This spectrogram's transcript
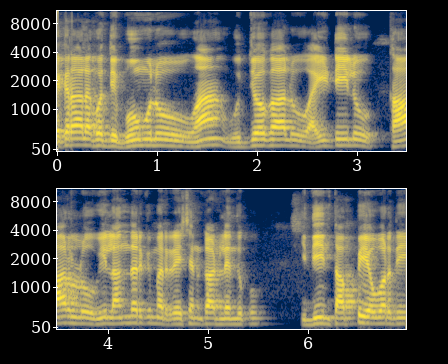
ఎకరాల కొద్ది భూములు ఉద్యోగాలు ఐటీలు కార్లు వీళ్ళందరికీ మరి రేషన్ కార్డులు ఎందుకు? దీని తప్పు ఎవరిది?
